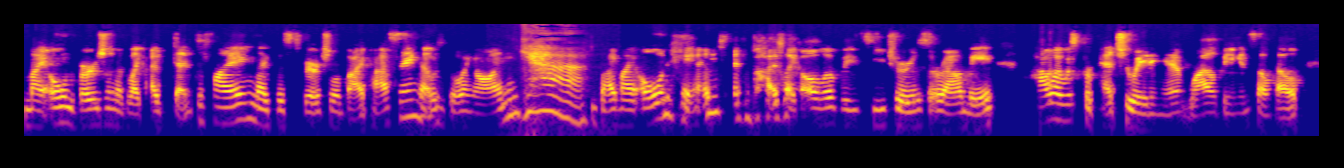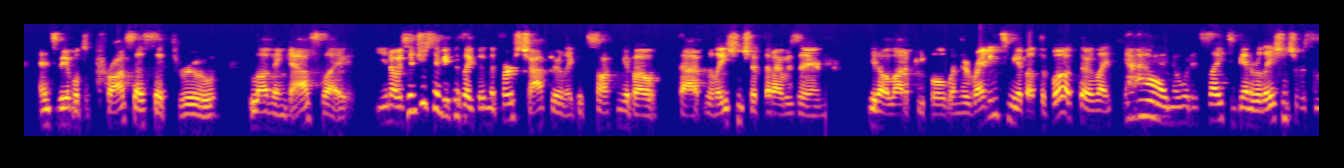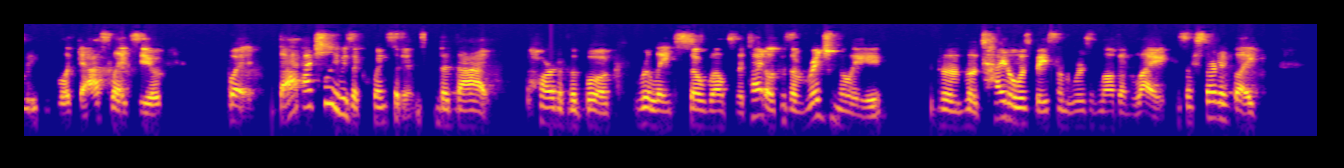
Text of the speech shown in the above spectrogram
my own version of like identifying like the spiritual bypassing that was going on. Yeah. By my own hand and by like all of these teachers around me, how I was perpetuating it while being in self help and to be able to process it through love and gaslight. You know, it's interesting because like in the first chapter, like it's talking about that relationship that I was in. You know, a lot of people, when they're writing to me about the book, they're like, yeah, I know what it's like to be in a relationship with somebody who gaslights you. But that actually was a coincidence that that part of the book relates so well to the title because originally the, the title was based on the words of love and light. Because I started like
